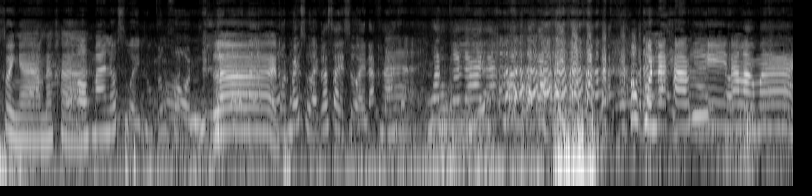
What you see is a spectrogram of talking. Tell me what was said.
ะสวยงามนะคะ แต่ออกมาแล้วสวยทุกทุกคคน นเลิศคนไม่สวยก็ใส่สวยนะคะได้ วันก็ได้นะขอบคุณนะคะพี่น่ารักมาก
